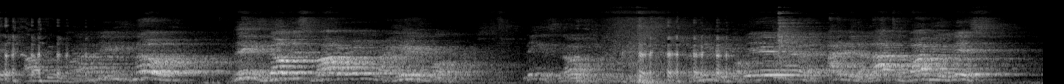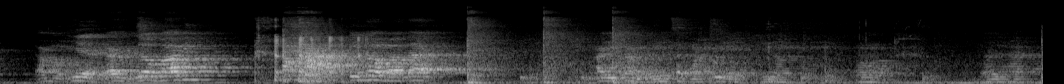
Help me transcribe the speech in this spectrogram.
Yeah. I'll do it. Niggas know. Niggas know this is my room right here. Niggas know. yeah, I did a lot to Bobby on this. I'm, yeah, there's little Bobby. he know about that. How you coming? Let me tuck my chin. You know. Um, that-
